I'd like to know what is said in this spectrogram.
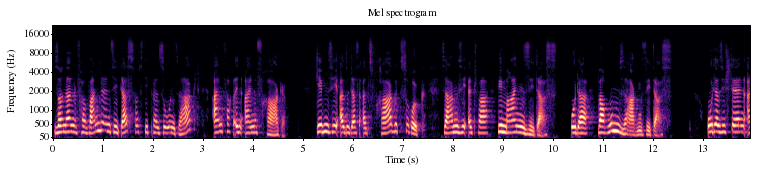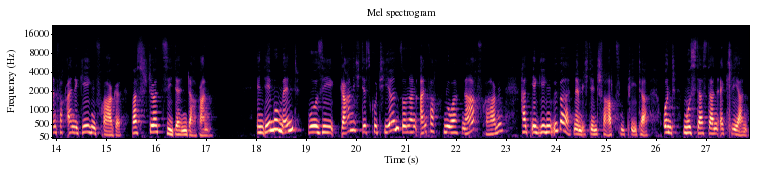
sondern verwandeln Sie das, was die Person sagt, einfach in eine Frage. Geben Sie also das als Frage zurück. Sagen Sie etwa, wie meinen Sie das? Oder warum sagen Sie das? Oder Sie stellen einfach eine Gegenfrage. Was stört Sie denn daran? In dem Moment, wo Sie gar nicht diskutieren, sondern einfach nur nachfragen, hat Ihr Gegenüber nämlich den schwarzen Peter und muss das dann erklären.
